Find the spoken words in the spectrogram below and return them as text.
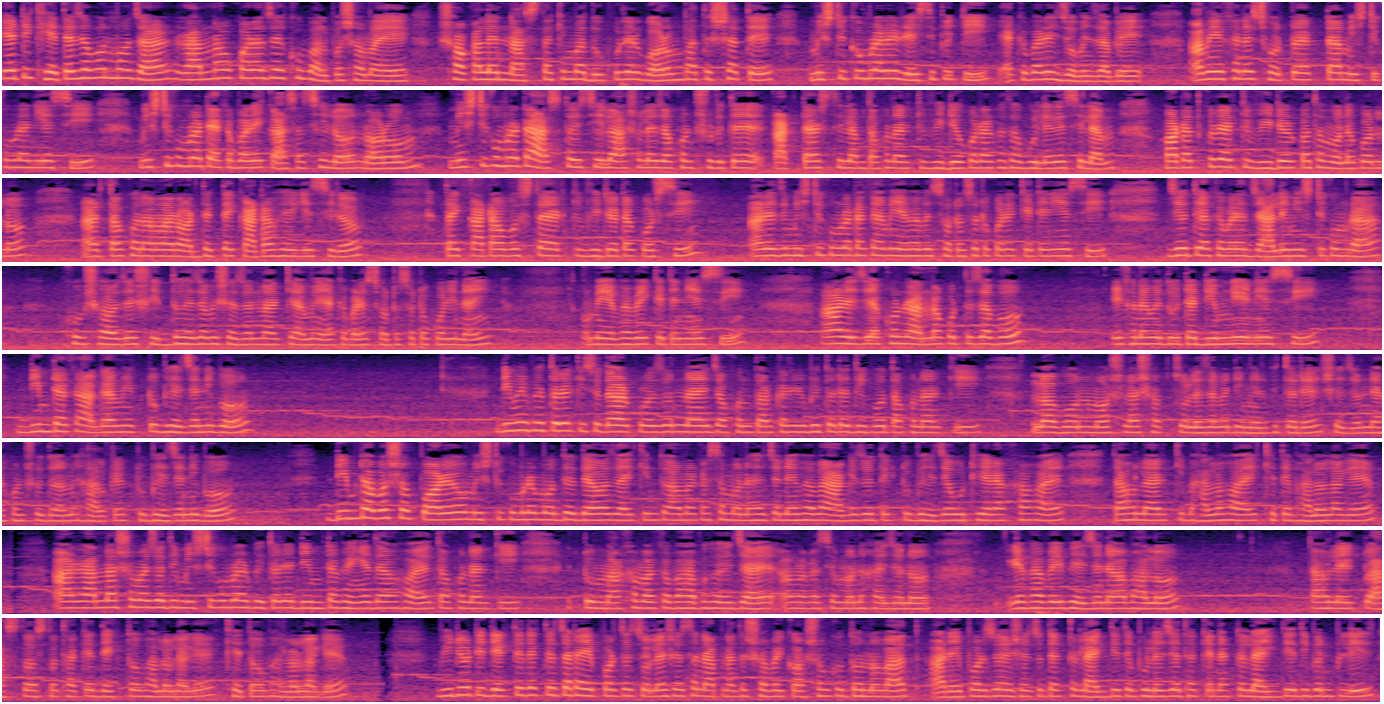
এটি খেতে যেমন মজার, রান্নাও করা যায় খুব অল্প সময়ে। সকালের নাস্তা কিংবা দুপুরের গরম ভাতের সাথে মিষ্টি কুমড়ার এই রেসিপিটি একেবারেই জমে যাবে। আমি এখানে ছোট্ট একটা মিষ্টি কুমড়া নিয়েছি। মিষ্টি কুমড়াটা একেবারেই কাঁচা ছিল, নরম। মিষ্টি কুমড়াটা আস্তই ছিল, আসলে যখন শুরুতে কাটতে আসছিলাম তখন আর কি ভিডিও করার কথা ভুলে গেছিলাম। হঠাৎ করে আর কি ভিডিওর কথা মনে পড়ল, আর তখন আমার অর্ধেকটাই কাটা হয়ে গেছিল। তাই কাটা অবস্থায় আর কি ভিডিওটা করছি। আর এই যে মিষ্টি কুমড়াটাকে আমি এভাবে ছোট ছোট করে কেটে নিয়েছি, যেহেতু একেবারে জালি মিষ্টি কুমড়া খুব সহজে সিদ্ধ হয়ে যাবে, সেজন্য আর কি আমি একেবারে ছোট ছোট করি নাই। আমি এভাবেই কেটে নিয়েছি। আর এই যে এখন রান্না করতে যাব, এখানে আমি দুইটা ডিম নিয়ে নিয়েছি। ডিমটাকে আগে আমি একটু ভেজে নিব। ডিমের ভেতরে কিছু দেওয়ার প্রয়োজন নাই, যখন তরকারির ভিতরে দিব তখন আর কি লবণ, মশলা সব চলে যাবে ডিমের ভিতরে, সেজন্য এখন শুধু আমি হালকা একটু ভেজে নিব। ডিমটা অবশ্য পরেও মিষ্টি কুমড়োর মধ্যে দেওয়া যায়, কিন্তু আমার কাছে মনে হয় যেন এভাবে আগে যদি একটু ভেজে উঠিয়ে রাখা হয়, তাহলে আর কি ভালো হয়, খেতে ভালো লাগে। আর রান্নার সময় যদি মিষ্টি কুমড়ার ভিতরে ডিমটা ভেঙে দেওয়া হয়, তখন আর কি একটু মাখা মাখা ভাব হয়ে যায়। আমার কাছে মনে হয় যেন এভাবেই ভেজে নেওয়া ভালো। তাহলে একটু আস্তে আস্তে থাকে, দেখতেও ভালো লাগে, খেতেও ভালো লাগে। ভিডিওটি দেখতে দেখতে যারা এই পর্যায়ে চলে এসেছেন, আপনাদের সবাইকে অসংখ্য ধন্যবাদ। আর এ পর্যায়ে এসে যদি একটা লাইক দিতে ভুলে যেয়ে থাকেন, একটা লাইক দিয়ে দিবেন প্লিজ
